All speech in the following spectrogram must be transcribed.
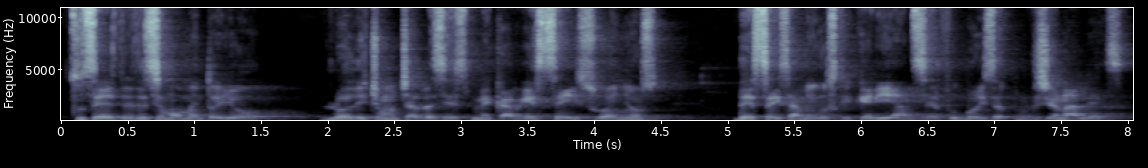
Entonces, desde ese momento yo, lo he dicho muchas veces, me cargué seis sueños de seis amigos que querían ser futbolistas profesionales,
